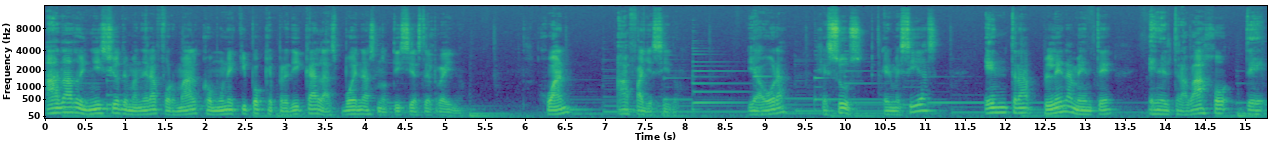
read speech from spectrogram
ha dado inicio de manera formal como un equipo que predica las buenas noticias del reino. Juan ha fallecido. Y ahora Jesús, el Mesías, entra plenamente en el trabajo de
